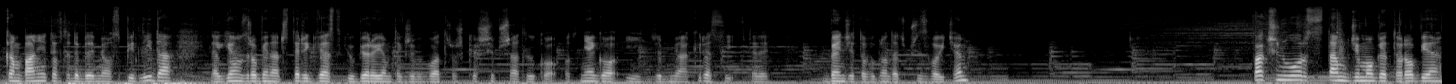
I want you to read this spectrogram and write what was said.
w kampanii, to wtedy będę miał Speed Leada. Jak ją zrobię na 4 gwiazdki, ubiorę ją tak, żeby była troszkę szybsza tylko od niego i żeby miała accuracy, wtedy będzie to wyglądać przyzwoicie. Faction Wars, tam gdzie mogę to robię.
